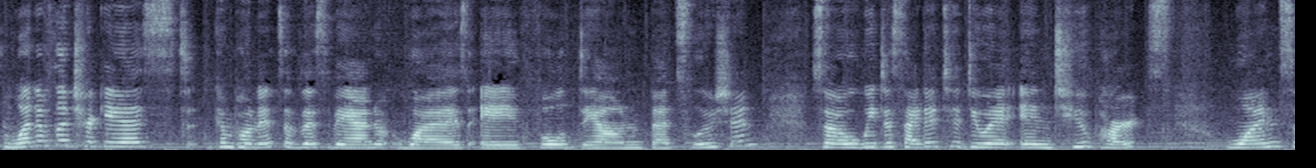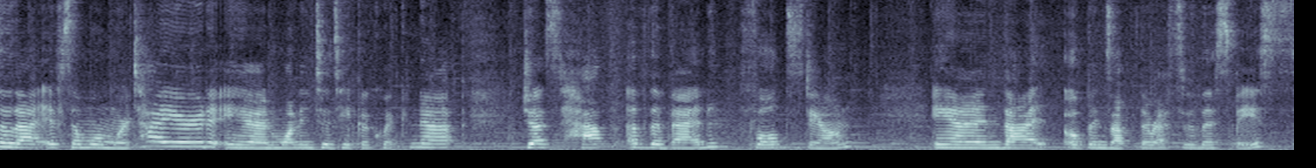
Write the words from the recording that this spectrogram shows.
One of the trickiest components of this van was a fold down bed solution. So we decided to do it in two parts. One so that if someone were tired and wanted to take a quick nap, just half of the bed folds down and that opens up the rest of the space.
